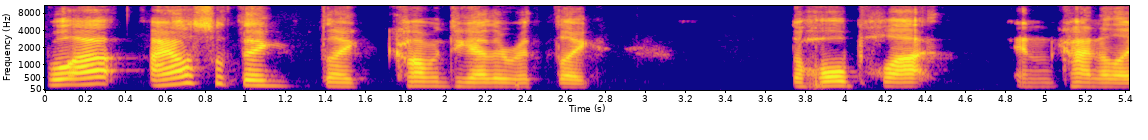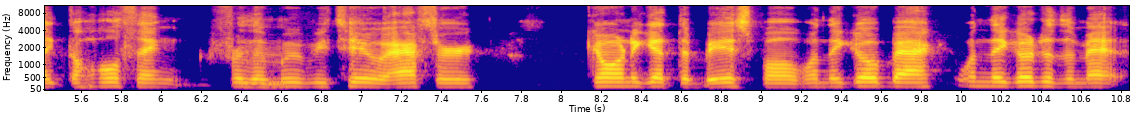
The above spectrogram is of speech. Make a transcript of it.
Well, I, I also think like coming together with like the whole plot and kind of like the whole thing for the Mhm. movie too. After going to get the baseball, when they go back, when they go to the Met,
